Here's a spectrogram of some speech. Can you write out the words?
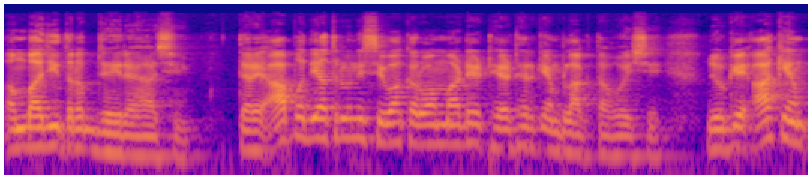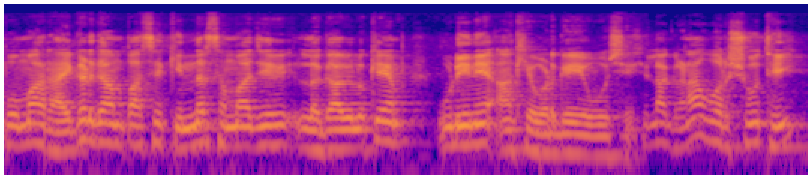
અંબાજી તરફ જઈ રહ્યા છે. ત્યારે આ પદયાત્રીઓની સેવા કરવા માટે ઠેર ઠેર કેમ્પ લાગતા હોય છે. જો કે આ કેમ્પોમાં રાયગઢ ગામ પાસે કિન્નર સમાજે લગાવેલો કેમ્પ ઉડીને આંખે વળગે એવો છે. છેલ્લા ઘણા વર્ષોથી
